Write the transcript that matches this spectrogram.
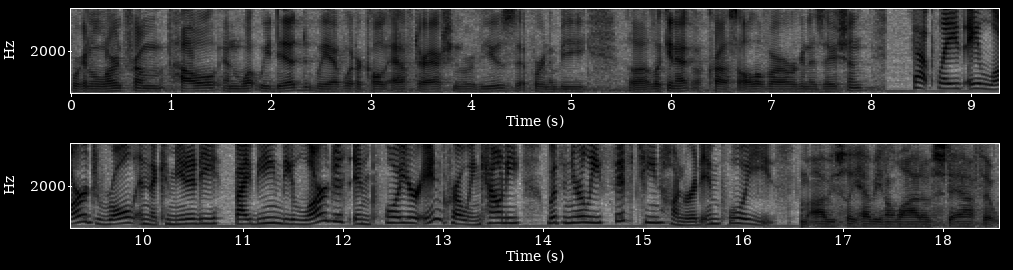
We're going to learn from how and what we did. We have what are called after action reviews that we're going to be uh, looking at across all of our organization that plays a large role in the community by being the largest employer in Crow Wing County with nearly 1,500 employees. Obviously, having a lot of staff that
